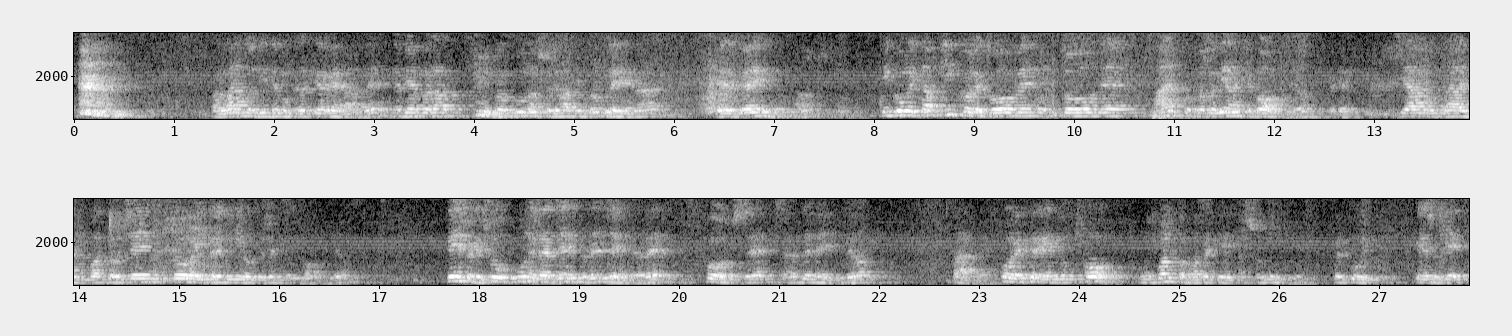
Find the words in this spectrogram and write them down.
Parlando di democrazia reale, ne abbiamo parlato, qualcuno ha sollevato il problema del referendum, no? in comunità piccole come Ottone, ma anche, posso dire anche Bobbio, perché siamo tra i 400 e i 3200 di Bobbio, penso che su un'emergenza del genere forse sarebbe meglio fare o referendum o un qualcosa che assomigli. Per cui penso che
